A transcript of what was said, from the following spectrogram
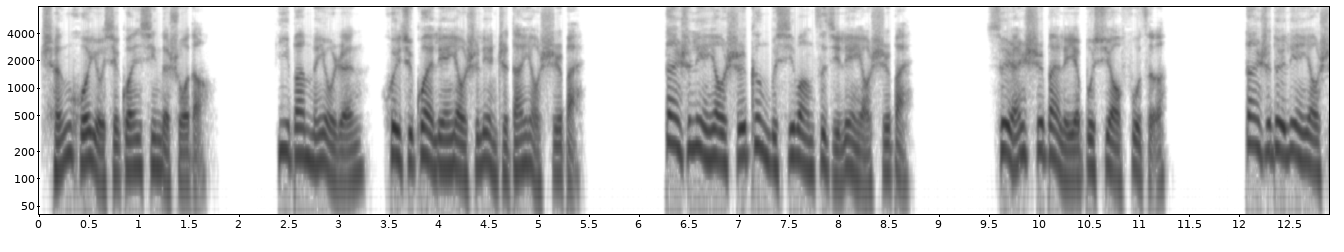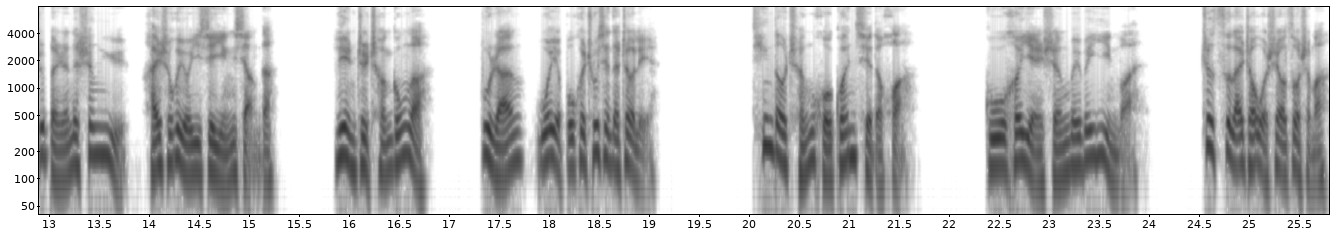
陈火有些关心的说道。一般没有人会去怪炼药师炼制丹药失败。但是炼药师更不希望自己炼药失败，虽然失败了也不需要负责，但是对炼药师本人的声誉还是会有一些影响的。炼制成功了，不然我也不会出现在这里。听到陈火关切的话，古河眼神微微一暖。这次来找我是要做什么？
